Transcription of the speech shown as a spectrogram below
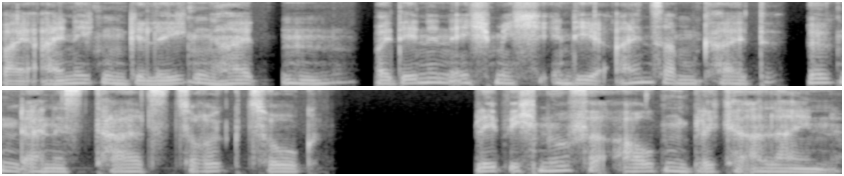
Bei einigen Gelegenheiten, bei denen ich mich in die Einsamkeit irgendeines Tals zurückzog, blieb ich nur für Augenblicke allein,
